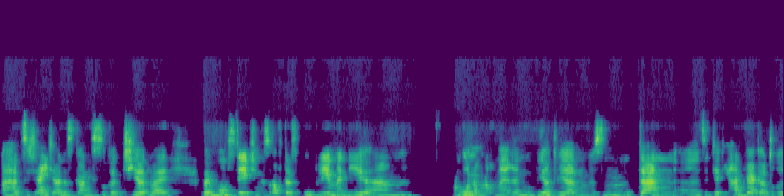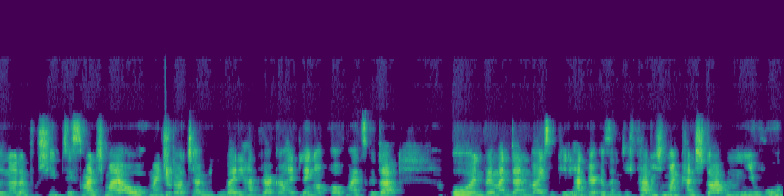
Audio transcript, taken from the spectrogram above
hat sich eigentlich alles gar nicht so rentiert, weil beim Homestaging ist oft das Problem, wenn die ähm, Wohnungen nochmal renoviert werden müssen, dann äh, sind ja die Handwerker drin, dann verschiebt sich es manchmal auch, mein ja. Starttermin, weil die Handwerker halt länger brauchen als gedacht. Und wenn man dann weiß, okay, die Handwerker sind endlich fertig und man kann starten, juhu,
